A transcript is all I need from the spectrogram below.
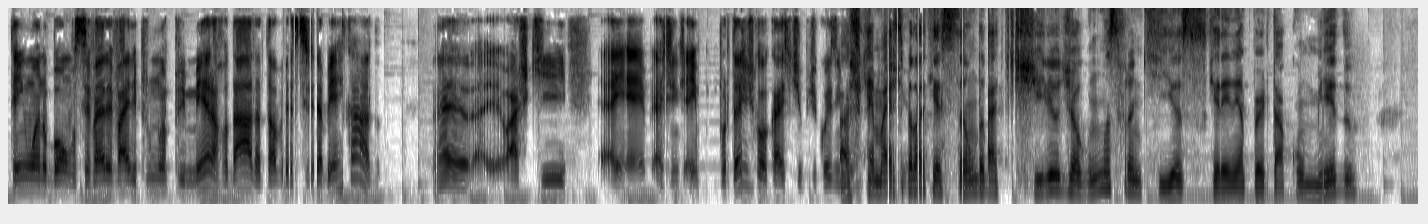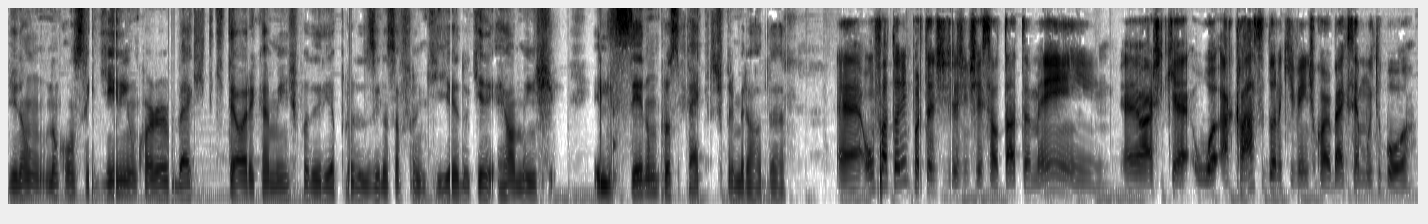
tem um ano bom, você vai levar ele para uma primeira rodada, talvez seja bem arriscado. É, eu acho que é, é, a gente, é importante a gente colocar esse tipo de coisa em Acho que é mais pela questão do gatilho de algumas franquias quererem apertar com medo de não, não conseguirem um quarterback que teoricamente poderia produzir nessa franquia do que realmente ele ser um prospecto de primeira rodada. É, um fator importante de a gente ressaltar também, é, eu acho que é, a classe do ano que vem de quarterbacks é muito boa.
